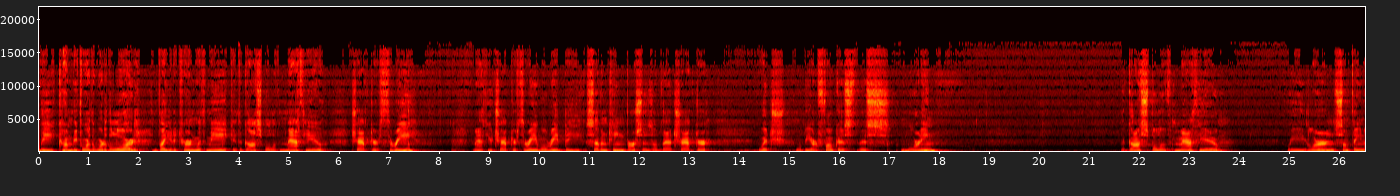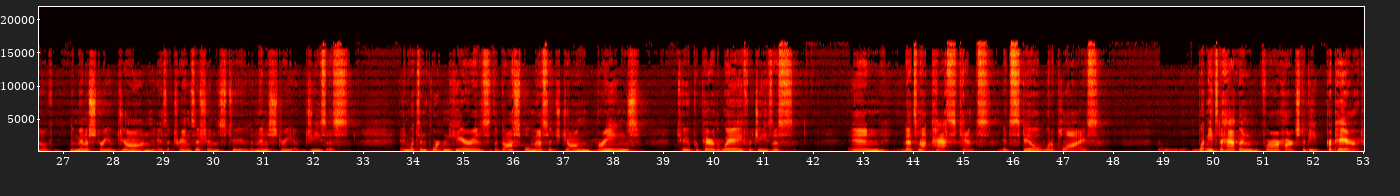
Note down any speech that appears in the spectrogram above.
we come before the word of the Lord, I invite you to turn with me to the Gospel of Matthew, chapter 3. Matthew chapter 3, we'll read the 17 verses of that chapter, which will be our focus this morning. The Gospel of Matthew, we learn something of the ministry of John as it transitions to the ministry of Jesus. And what's important here is the gospel message John brings to prepare the way for Jesus. And that's not past tense, it's still what applies. What needs to happen for our hearts to be prepared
